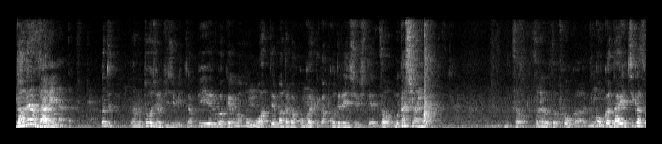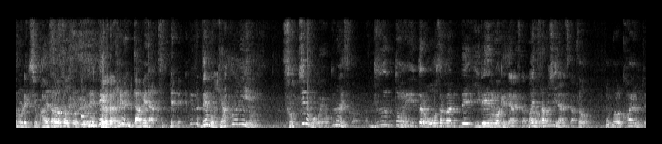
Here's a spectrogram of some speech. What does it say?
ダメなんですか？ダメになったってだってあの当時の記事見てたら PL 学園はもう終わってまた学校帰って学校で練習して、言ってそう昔は良かったそうそれをそう福岡に。福岡第一がその歴史を変えたそうそうそうそう。ダメだっつって。でも逆にそっちの方が良くないですか？ずーっと言ったら大阪で入れるわけじゃないですか、毎日楽しいじゃないですか。そうだから帰ると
